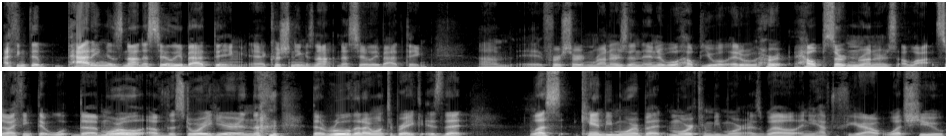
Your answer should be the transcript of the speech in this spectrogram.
I think that padding is not necessarily a bad thing. Uh, cushioning is not necessarily a bad thing um, eh, for certain runners, and, and it will help you. It will help certain runners a lot. So I think that w- the moral of the story here and the the rule that I want to break is that less can be more, but more can be more as well. And you have to figure out what shoe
